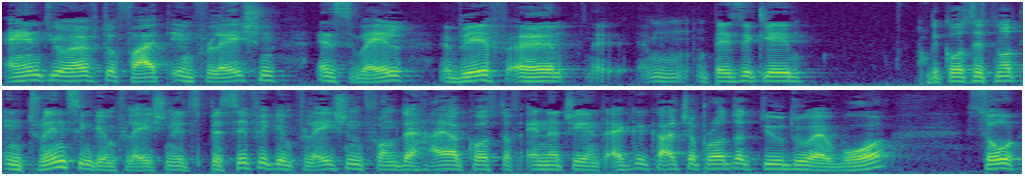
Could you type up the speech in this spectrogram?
and you have to fight inflation as well with uh, um, basically because it's not intrinsic inflation, it's specific inflation from the higher cost of energy and agriculture product due to a war. So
